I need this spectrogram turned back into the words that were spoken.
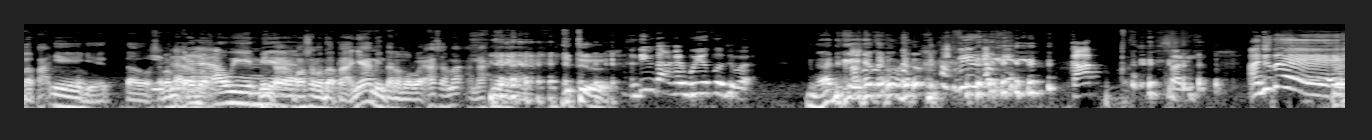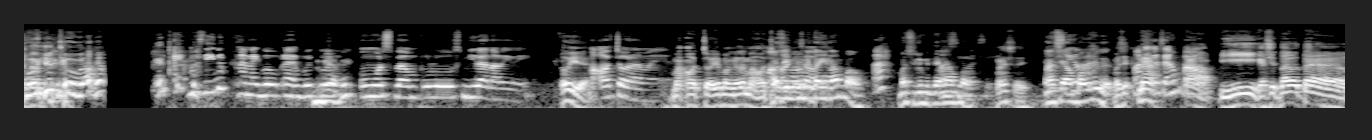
bapaknya gitu. Sama Gitu. minta Karena nomor mau kawin minta angpau sama bapaknya, minta nomor WA sama anaknya. gitu. Nanti minta kakek buyut lu coba. Nggak ada kayaknya tuh udah. Biar kakek. Cut. Sorry. Lanjut deh. Buyut jauh banget. Eh, masih hidup nenek gue, nenek buyut gue. Umur 99 tahun ini. Oh iya. Mak Oco namanya. Ma Oco ya manggilnya Ma Oco. Masih lu Angpau. mintain angpau? Hah? Masih lu mintain Masih, angpau? masih. Masih. Ngasih angpau juga? Masih. Masih nah, angpau. tapi kasih tahu Tel.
